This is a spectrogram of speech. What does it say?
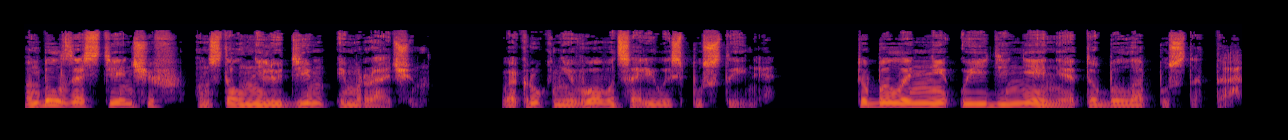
Он был застенчив, он стал нелюдим и мрачен. Вокруг него воцарилась пустыня. То было не уединение, то была пустота.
